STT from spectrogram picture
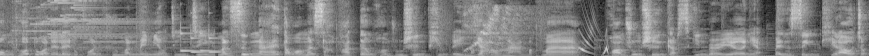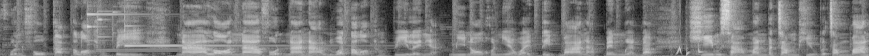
ลงทั่วตัวได้เลยทุกคนคือมันไม่เหนียวจริง ๆ มันซึมง่ายแต่ว่ามันสามารถเติมความชุ่มชื้นผิวได้ยาวนานมากๆ ความชุ่มชื้นกับ skin barrier เนี่ยเป็นสิ่งที่เราจะควรโฟกัสตลอดทั้งปี หน้าร้อนหน้าฝนหน้าหนาวหรือว่าตลอดทั้งปีเลยเนี่ยมีน้องคนเนี้ยไว้ติดบ้านอะเป็นเหมือนแบบครีมสามัญประจำผิวประจำบ้าน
